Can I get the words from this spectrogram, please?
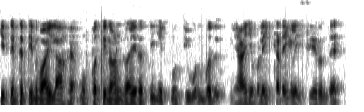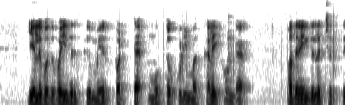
இத்திட்டத்தின் வாயிலாக முப்பத்தி நான்காயிரத்து எட்நூற்றி ஒன்பது நியாய விலைக் கடைகளை சேர்ந்த எழுபது வயதிற்கு மேற்பட்ட மூத்த குடிமக்களை கொண்ட பதினைந்து லட்சத்து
